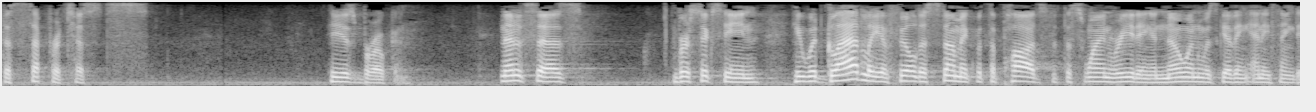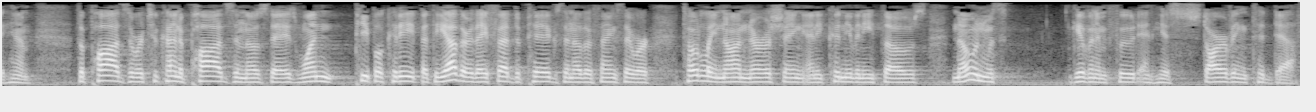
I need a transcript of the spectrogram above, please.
the separatists. He is broken. And then it says, verse 16, he would gladly have filled his stomach with the pods that the swine were eating, and no one was giving anything to him the pods, there were two kind of pods in those days. One people could eat, but the other they fed to pigs and other things. They were totally non nourishing, and he couldn't even eat those. No one was giving him food, and he is starving to death,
